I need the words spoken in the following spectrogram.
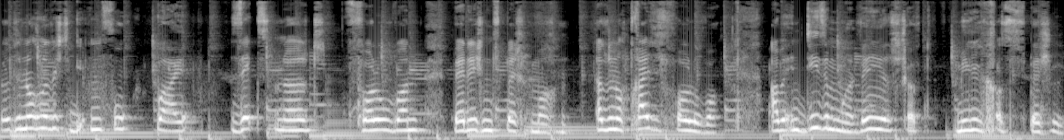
Leute, noch eine wichtige Info. Bei 600 Followern werde ich ein Special machen. Also noch 30 Follower. Aber in diesem Monat, wenn ihr es schafft, mega krasses Special.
